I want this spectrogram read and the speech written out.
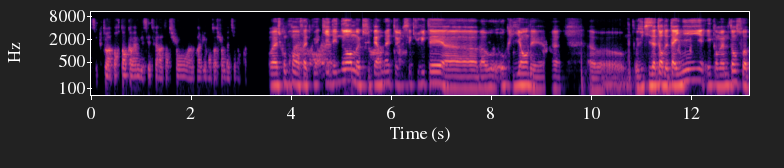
c'est plutôt important quand même d'essayer de faire attention à la réglementation de bâtiment. Quoi. Ouais, je comprends en fait qu'il y ait des normes qui permettent une sécurité euh, bah, aux, clients, des, euh, aux utilisateurs de Tiny et qu'en même temps soit,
